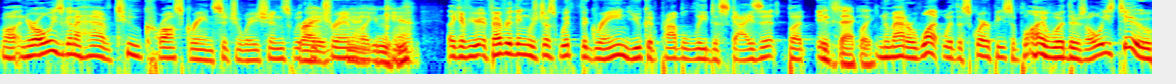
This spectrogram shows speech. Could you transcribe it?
Well, and you're always going to have two cross grain situations with right. the trim. Yeah, like you can't. Like if you if everything was just with the grain, you could probably disguise it. But if, exactly, no matter what, with a square piece of plywood, there's always two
